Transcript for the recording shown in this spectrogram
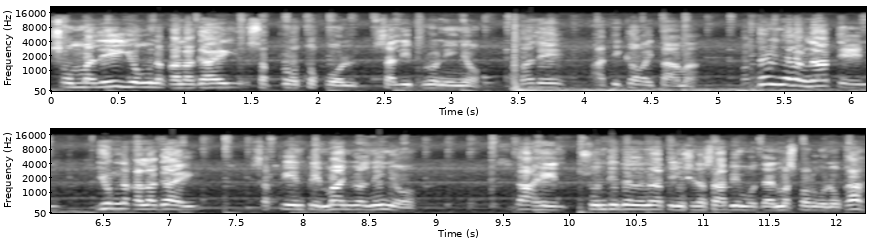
So mali yung nakalagay sa protocol sa libro ninyo. Mali at ikaw ay tama. Pagdawin na lang natin yung nakalagay sa PNP manual ninyo dahil sundin na lang natin yung sinasabi mo dahil mas marunong ka.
